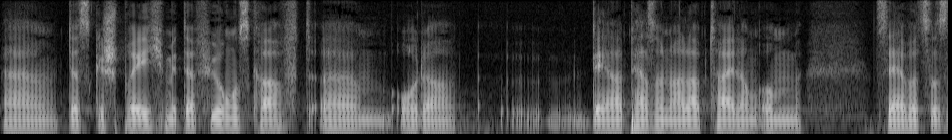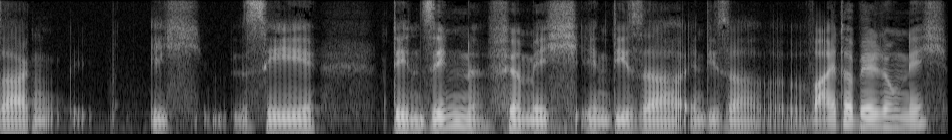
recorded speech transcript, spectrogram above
äh, das Gespräch mit der Führungskraft ähm, oder der Personalabteilung, um selber zu sagen, ich sehe den Sinn für mich in dieser, in dieser Weiterbildung nicht.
